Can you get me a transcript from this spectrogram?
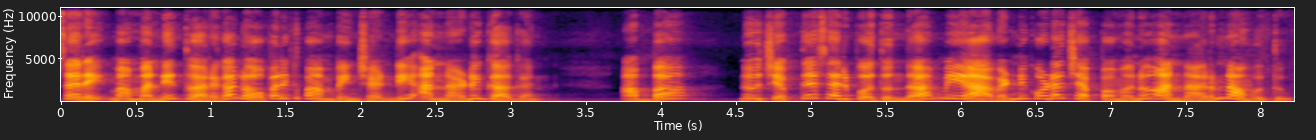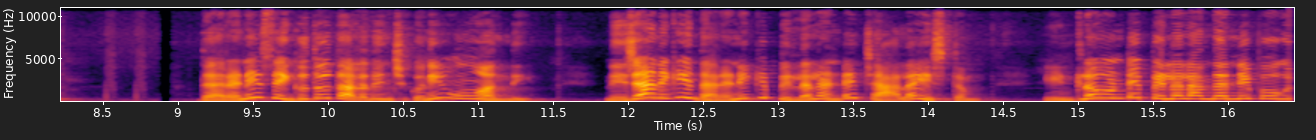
సరే మమ్మల్ని త్వరగా లోపలికి పంపించండి అన్నాడు గగన్. అబ్బా నువ్వు చెప్తే సరిపోతుందా? మీ ఆవిడ్ని కూడా చెప్పమను అన్నారు నవ్వుతూ. ధరణి సిగ్గుతో తలదించుకుని ఊ అంది. నిజానికి ధరణికి పిల్లలంటే చాలా ఇష్టం. ఇంట్లో ఉంటే పిల్లలందరినీ పోగు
